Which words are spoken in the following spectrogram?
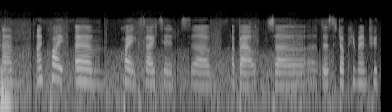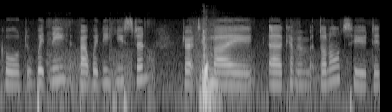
Yeah. Um, I'm quite um, quite excited um, about. Uh, there's a documentary called Whitney about Whitney Houston, directed Yeah. by uh, Kevin Macdonald, who did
